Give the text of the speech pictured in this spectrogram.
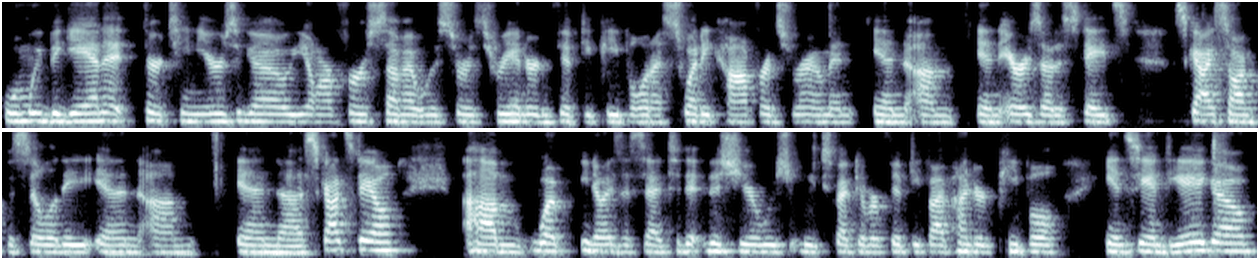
when we began it 13 years ago, you know, our first summit was sort of 350 people in a sweaty conference room in in um, in Arizona State's SkySong facility in um, in uh, Scottsdale. Um, what you know, as I said, today, this year we should, we expect over 5,500 people in San Diego,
